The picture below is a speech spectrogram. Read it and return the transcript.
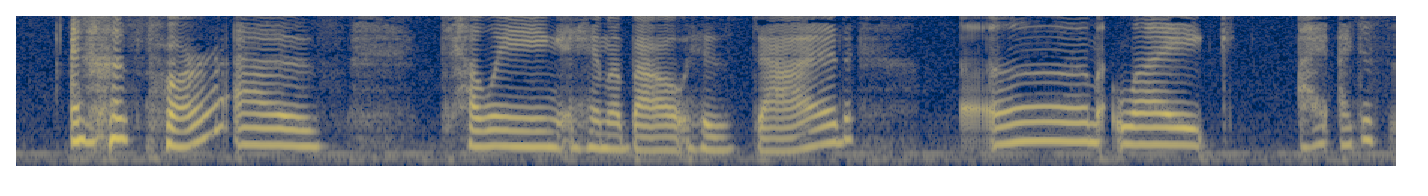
and as far as telling him about his dad, um, like, I, I just,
